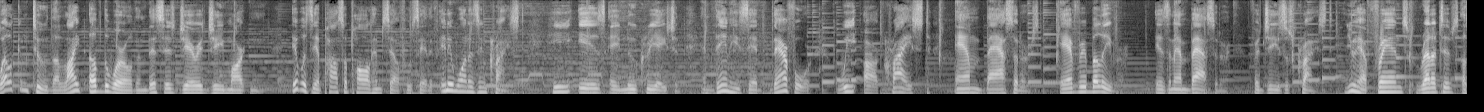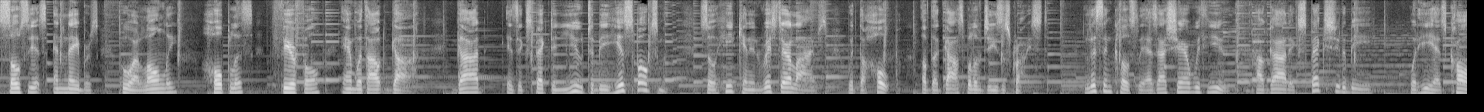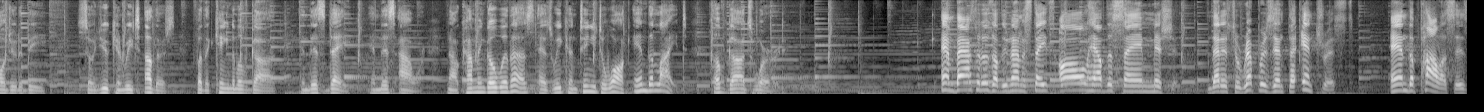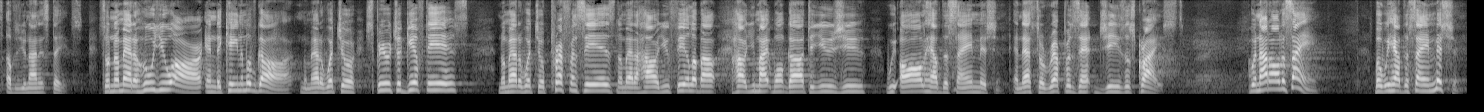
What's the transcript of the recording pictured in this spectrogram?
Welcome to the Light of the World, and this is Jerry G. Martin. It was the Apostle Paul himself who said, If anyone is in Christ, he is a new creation. And then he said, Therefore, we are Christ ambassadors. Every believer is an ambassador for Jesus Christ. You have friends, relatives, associates, and neighbors who are lonely, hopeless, fearful, and without God. God is expecting you to be His spokesman so He can enrich their lives with the hope of the gospel of Jesus Christ. Listen closely as I share with you how God expects you to be what He has called you to be so you can reach others for the kingdom of God in this day, in this hour. Now come and go with us as we continue to walk in the light of God's Word. Ambassadors of the United States all have the same mission, and that is to represent the interests and the policies of the United States. So, no matter who you are in the kingdom of God, no matter what your spiritual gift is, no matter what your preference is, no matter how you feel about how you might want God to use you, we all have the same mission, and that's to represent Jesus Christ. We're not all the same, but we have the same mission.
